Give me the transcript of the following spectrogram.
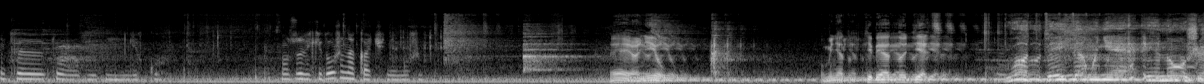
Это тоже будет нелегко. Он все-таки тоже накачанный мужик. Эй, О'Нил. У меня тут к тебе одно дельце. Вот ты-то мне и нужен.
